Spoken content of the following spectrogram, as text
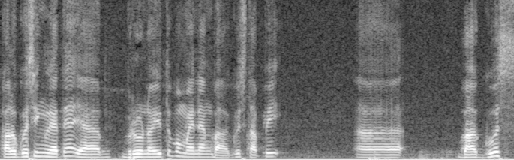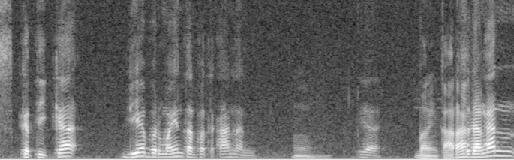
Kalau gue sih ngelihatnya ya Bruno itu pemain yang bagus tapi eh, bagus ketika dia bermain tanpa tekanan. Hmm. ya Bayangkara. Sedangkan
